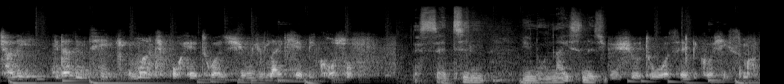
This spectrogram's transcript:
Charlie, it doesn't take much for her to assume you like her because of a certain, you know, niceness you show towards her because she's smart.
